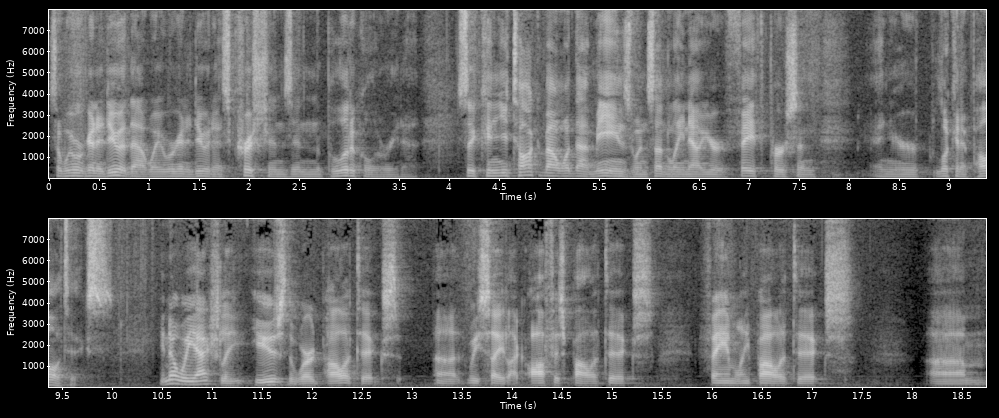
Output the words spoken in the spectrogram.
So we weren't going to do it that way. We we're going to do it as Christians in the political arena. So can you talk about what that means when suddenly now you're a faith person and you're looking at politics? You know, we actually use the word politics. Uh, we say like office politics, family politics. Um,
